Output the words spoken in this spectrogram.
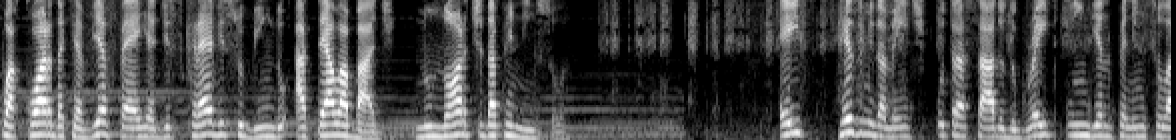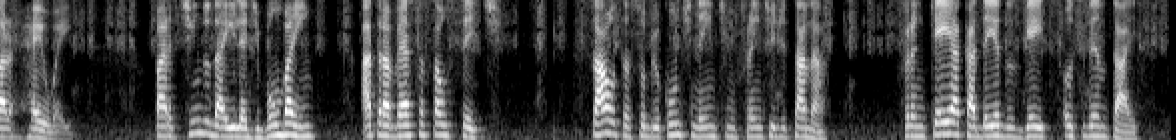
com a corda que a via férrea descreve subindo até Alabad, no norte da península. Eis, resumidamente, o traçado do Great Indian Peninsular Highway. Partindo da ilha de Bombaim, atravessa Salsete, salta sobre o continente em frente de Taná, franqueia a cadeia dos Gates Ocidentais,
